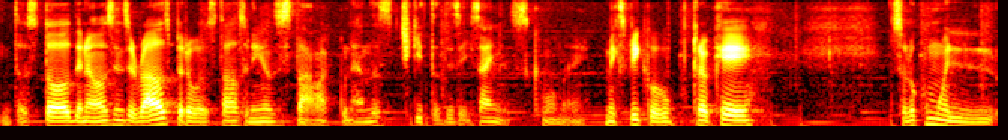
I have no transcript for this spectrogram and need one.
Entonces todos de nuevo encerrados, pero Estados Unidos está vacunando a chiquitos de 6 años. Como me, me explico, creo que solo como el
